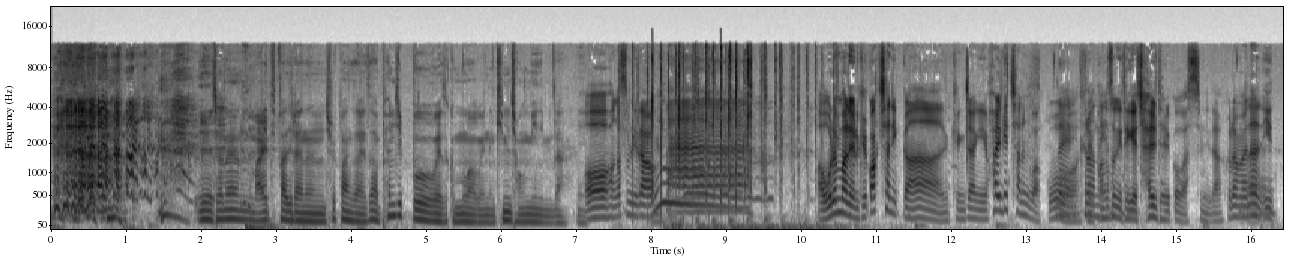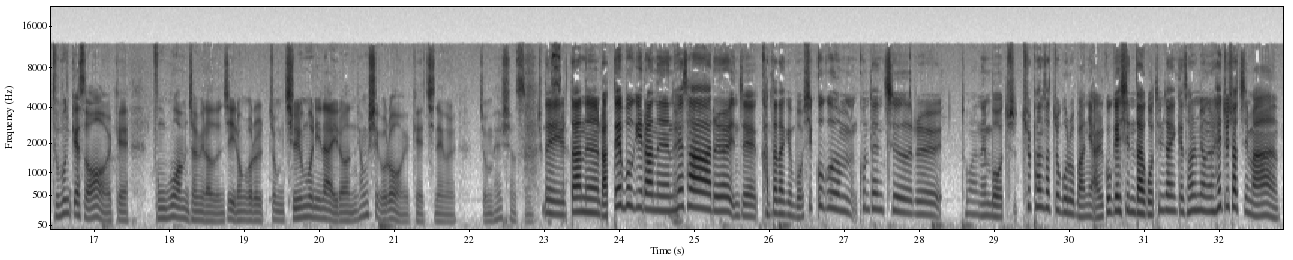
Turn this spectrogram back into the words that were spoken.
예, 저는 마이티팟이라는 출판사에서 편집부에서 근무하고 있는 김정민입니다. 예. 어 반갑습니다. 아, 오랜만에 이렇게 꽉 차니까 굉장히 활기차는 것 같고 네, 그러네요. 방송이 되게 잘 될 것 같습니다. 그러면은 네. 이두 분께서 이렇게 궁금한 점이라든지 이런 거를 좀 질문이나 이런 형식으로 이렇게 진행을 좀 해주셨으면 좋겠어요. 네 일단은 라떼북이라는 네. 회사를 이제 간단하게 뭐 19금 콘텐츠를 통하는 뭐 출- 출판사 쪽으로 많이 알고 계신다고 팀장님께서 설명을 해주셨지만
